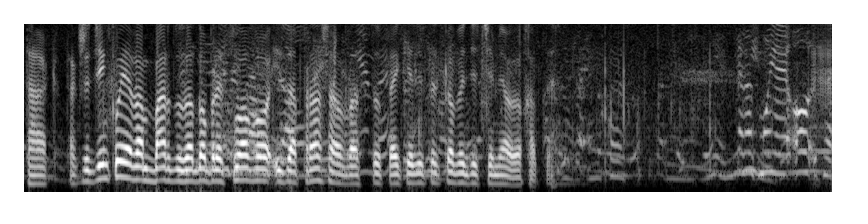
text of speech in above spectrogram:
Tak, także dziękuję Wam bardzo za dobre słowo i zapraszam Was tutaj, kiedy tylko będziecie miały ochotę. Teraz moje o, te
